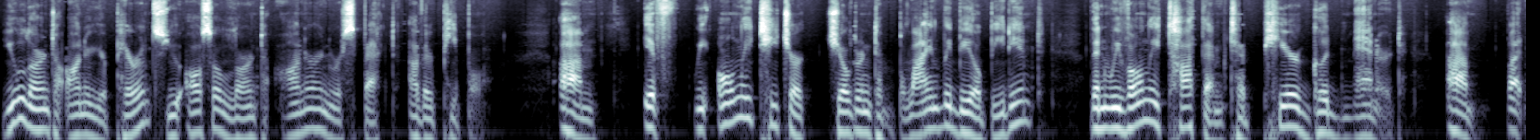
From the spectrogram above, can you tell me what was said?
You learn to honor your parents, you also learn to honor and respect other people. Um, if we only teach our children to blindly be obedient, then we've only taught them to appear good mannered. Um, but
